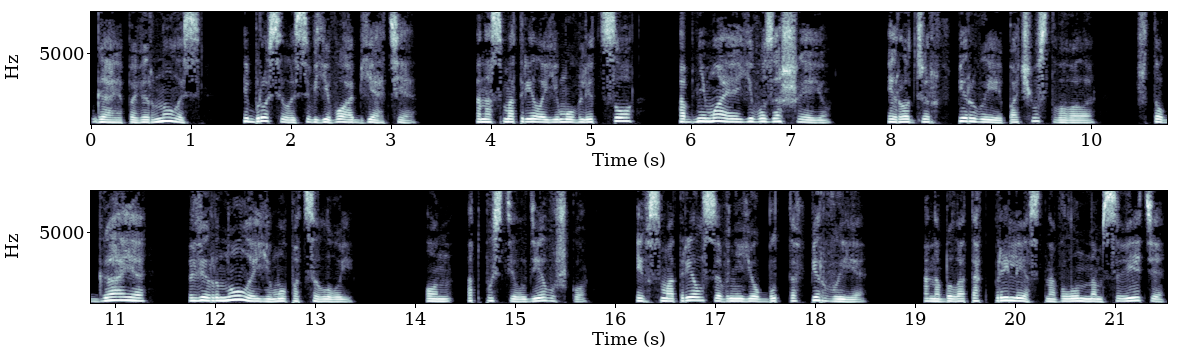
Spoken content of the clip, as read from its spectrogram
Гая повернулась и бросилась в его объятия. Она смотрела ему в лицо, обнимая его за шею, и Роджер впервые почувствовала, что Гая вернула ему поцелуй. Он отпустил девушку и всмотрелся в нее будто впервые. Она была так прелестна в лунном свете,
